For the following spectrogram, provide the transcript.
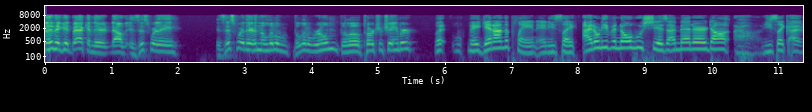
then they get back and they're now. Is this where they? Is this where they're in the little the little room, the little torture chamber? But they get on the plane and he's like, I don't even know who she is. I met her down. Oh, he's like, I.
